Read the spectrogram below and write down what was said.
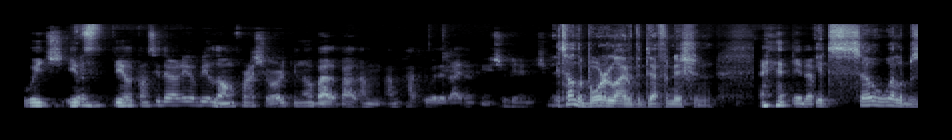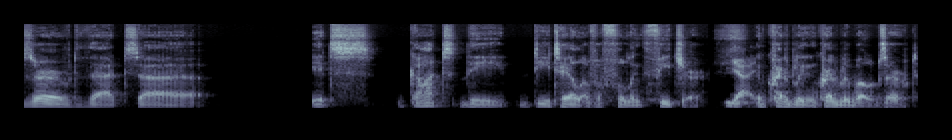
which is still considered a little bit long for a short, you know, but but I'm I'm happy with it. I don't think it should be an issue. It's on the borderline of the definition. it's so well observed that uh, it's got the detail of a full length feature. Yeah, incredibly, incredibly well observed.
